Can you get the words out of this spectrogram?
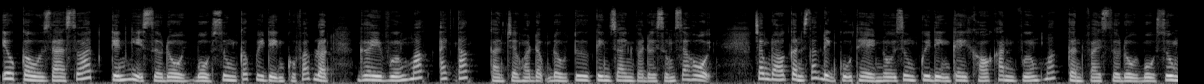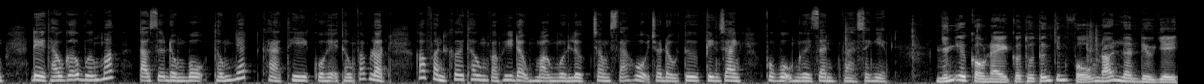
yêu cầu ra soát, kiến nghị sửa đổi, bổ sung các quy định của pháp luật gây vướng mắc, ách tắc, cản trở hoạt động đầu tư kinh doanh và đời sống xã hội. Trong đó cần xác định cụ thể nội dung quy định gây khó khăn vướng mắc cần phải sửa đổi bổ sung để tháo gỡ vướng mắc, tạo sự đồng bộ, thống nhất, khả thi của hệ thống pháp luật, góp phần khơi thông và huy động mọi nguồn lực trong xã hội cho đầu tư kinh doanh, phục vụ người dân và doanh nghiệp. Những yêu cầu này của Thủ tướng Chính phủ nói lên điều gì?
